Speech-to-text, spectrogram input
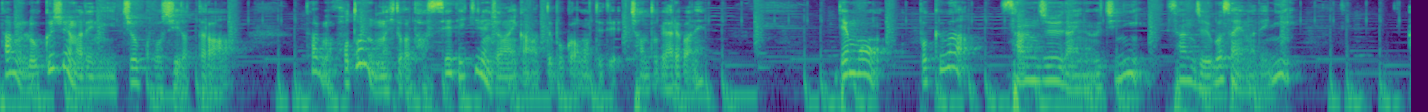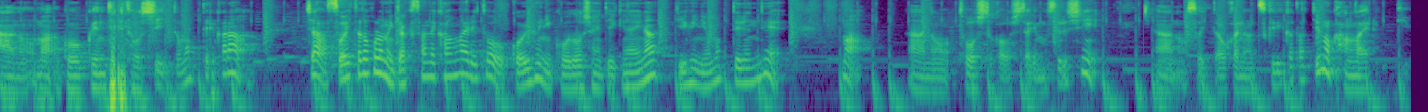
多分60までに1億欲しいだったら、多分ほとんどの人が達成できるんじゃないかなって僕は思ってて、ちゃんとやればね。でも、僕は30代のうちに35歳までに、あの、まあ、5億円程度欲しいと思ってるから、じゃあそういったところの逆算で考えると、こういうふうに行動しないといけないなっていうふうに思ってるんで、まあ、あの、投資とかをしたりもするし、あのそういったお金の作り方っていうのを考えるっていう。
